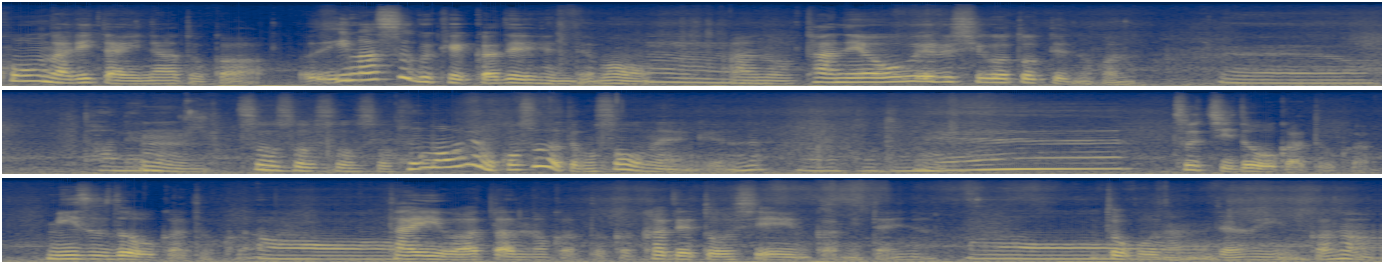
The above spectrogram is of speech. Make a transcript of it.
こうなりたいなとか今すぐ結果出えへんでも、あの種を植える仕事っていうのかな、えー、種うん。まき、そうそうそうそう。ほんまはでも子育てもそうなんやけどね。なるほどね、土どうかとか水どうかとかあ太陽当たんのかとか風通しええんかみたいなとこなんじゃないんかな。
